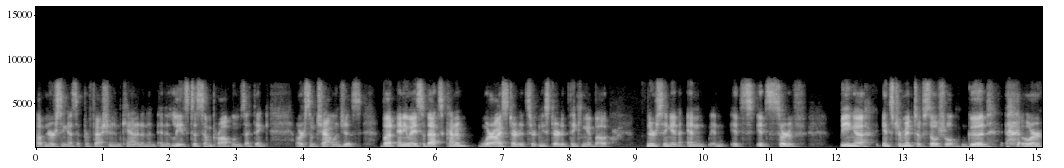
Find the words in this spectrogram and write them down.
of nursing as a profession in Canada, and, and it leads to some problems, I think, or some challenges. But anyway, so that's kind of where I started. Certainly started thinking about nursing and and, and it's it's sort of being a instrument of social good or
